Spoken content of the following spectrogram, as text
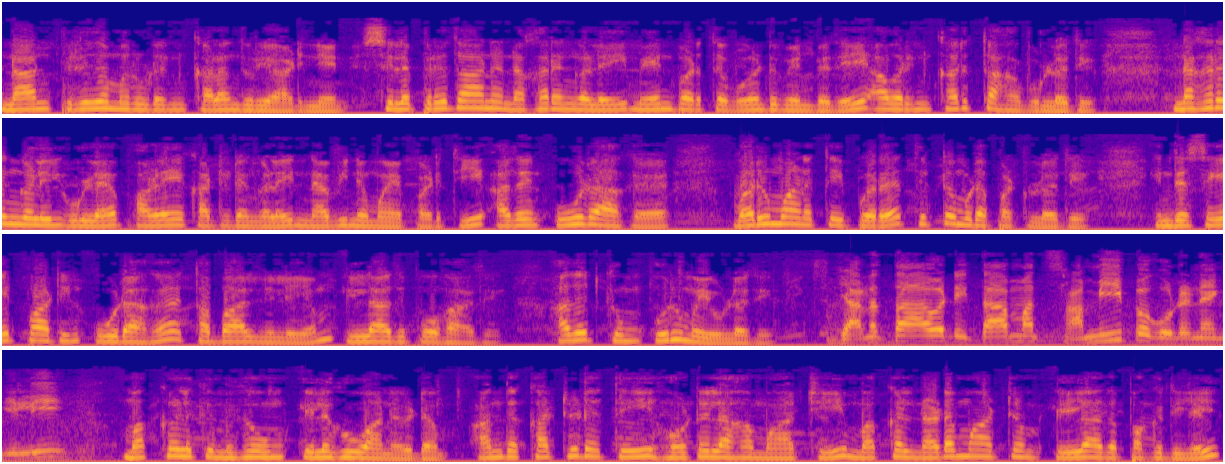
நான் பிரதமருடன் கலந்துரையாடினேன். சில பிரதான நகரங்களை மேம்படுத்த வேண்டும் என்பதே அவரின் கருத்தாக உள்ளது. நகரங்களில் உள்ள பழைய கட்டிடங்களை நவீனமயப்படுத்தி அதன் ஊடாக வருமானத்தை பெற திட்டமிடப்பட்டுள்ளது. இந்த செயற்பாட்டின் ஊடாக தபால் நிலையம் இல்லாது போகாது. அதற்கும் உரிமை உள்ளது. மக்களுக்கு மிகவும் இலகுவான இடம். அந்த கட்டிடத்தை ஹோட்டலாக மாற்றி மக்கள் நடமாட்டம் இல்லாத பகுதியில்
